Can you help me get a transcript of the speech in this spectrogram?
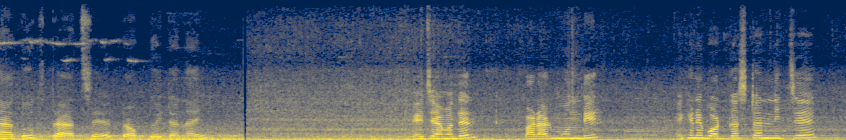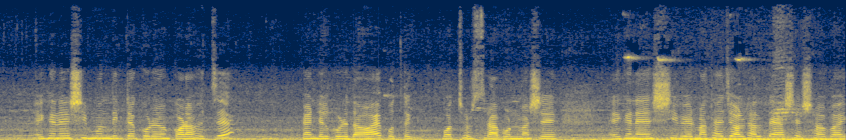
না, দুধটা আছে, টক দইটা নাই। এই যে আমাদের পাড়ার মন্দির। এখানে বটগাছটার নিচে, এখানে শিব মন্দিরটা করে, করা হচ্ছে প্যান্ডেল করে দেওয়া হয়। প্রত্যেক বছর শ্রাবণ মাসে এখানে শিবের মাথায় জল ঢালতে আসে সবাই।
